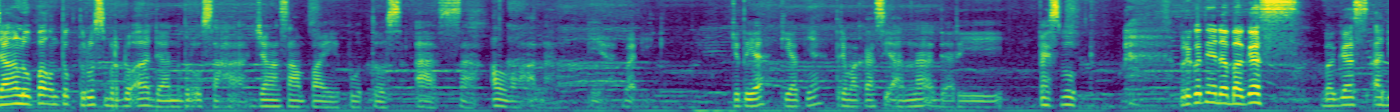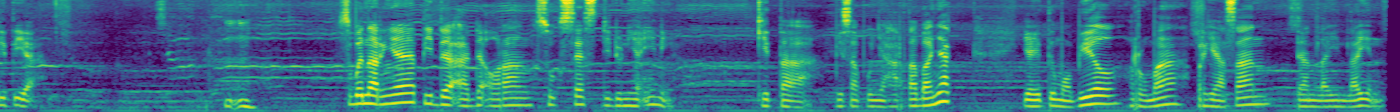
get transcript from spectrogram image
Jangan lupa untuk terus berdoa dan berusaha. Jangan sampai putus asa. Allah alam. Iya, baik. Gitu ya kiatnya. Terima kasih Ana dari Facebook. Berikutnya ada Bagas, Bagas Aditya. Mm-mm. Sebenarnya tidak ada orang sukses di dunia ini. Kita bisa punya harta banyak, yaitu mobil, rumah, perhiasan, dan lain-lain.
